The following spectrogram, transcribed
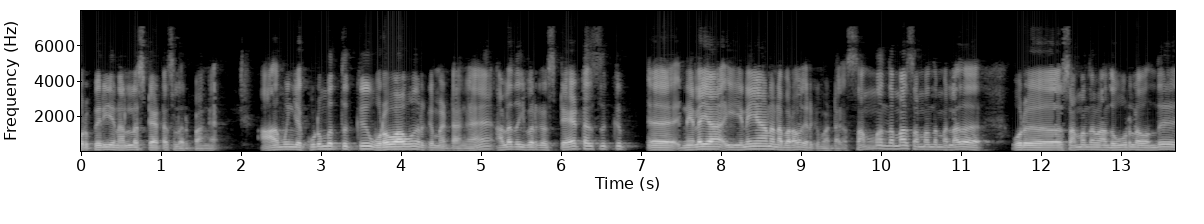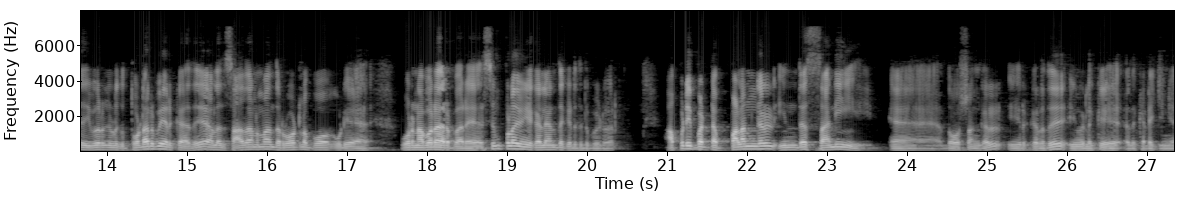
ஒரு பெரிய நல்ல ஸ்டேட்டஸில் இருப்பாங்க. அவங்க குடும்பத்துக்கு உறவாகவும் இருக்க மாட்டாங்க. அல்லது இவர்கள் ஸ்டேட்டஸுக்கு நிலையா இணையான நபராகவும் இருக்க மாட்டாங்க. சம்பந்தமாக சம்மந்தம் இல்லாத ஒரு சம்மந்தம் அந்த ஊரில் வந்து இவர்களுக்கு தொடர்பே இருக்காது. அல்லது சாதாரணமாக அந்த ரோட்டில் போகக்கூடிய ஒரு நபராக இருப்பார். சிம்பிளாக இவங்க கல்யாணத்துக்கு எடுத்துகிட்டு போயிடுவார். அப்படிப்பட்ட பலன்கள் இந்த சனி தோஷங்கள் இருக்கிறது. இவங்களுக்கு அது கிடைக்குங்க.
